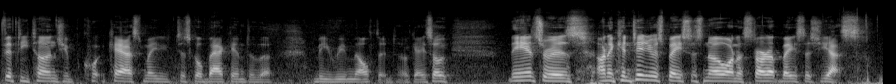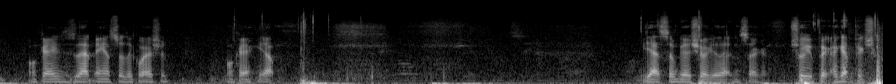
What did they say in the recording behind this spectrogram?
50 tons you cast may just go back into the, be remelted. Okay, so the answer is on a continuous basis, no. On a startup basis, yes. Okay, does that answer the question? Okay, yep. Yes, I'm going to show you that in a second. Show you. I got pictures.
